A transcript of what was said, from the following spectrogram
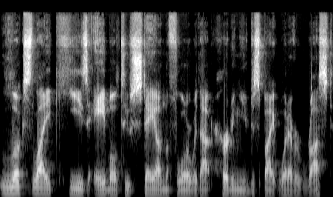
looks like he's able to stay on the floor without hurting you despite whatever rust,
